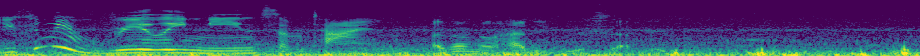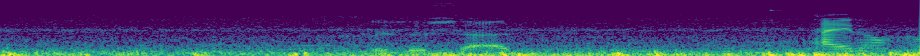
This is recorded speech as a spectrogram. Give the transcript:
You can be really mean sometimes. I don't know how to do a sad face. Is this sad? I don't know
